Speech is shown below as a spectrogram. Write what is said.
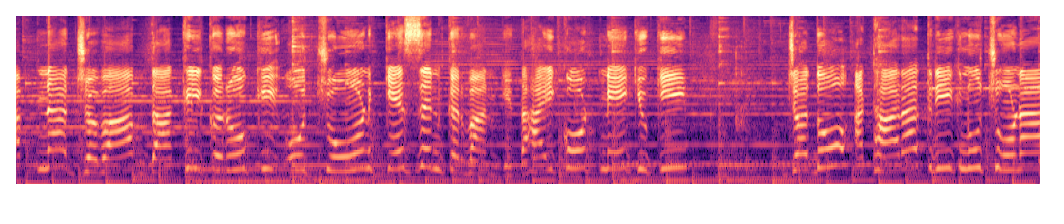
ਆਪਣਾ ਜਵਾਬ ਦਾਖਲ ਕਰੋ ਕਿ ਉਹ ਚੋਣ ਕਿਸ ਦਿਨ ਕਰਵਾਉਣਗੇ ਤਾਂ ਹਾਈ ਕੋਰਟ ਨੇ ਕਿਉਂਕਿ ਜਦੋਂ 18 ਤਰੀਕ ਨੂੰ ਚੋਣਾਂ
